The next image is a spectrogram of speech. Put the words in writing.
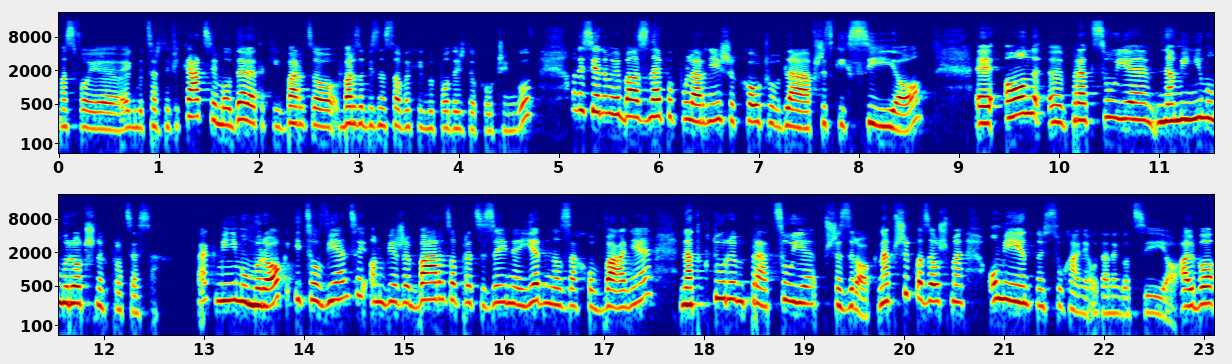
ma swoje jakby certyfikacje, modele takich bardzo, bardzo biznesowych jakby podejść do coachingów. On jest jednym chyba z najpopularniejszych coachów dla wszystkich CEO. E, on e, pracuje na minimum rocznych procesach tak, minimum rok i co więcej, on bierze bardzo precyzyjne jedno zachowanie, nad którym pracuje przez rok. Na przykład załóżmy umiejętność słuchania u danego CEO albo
